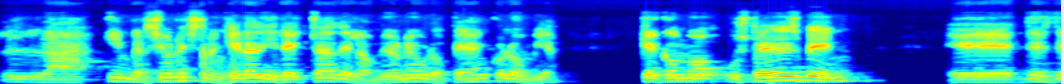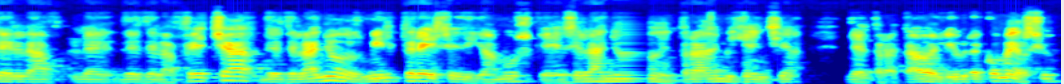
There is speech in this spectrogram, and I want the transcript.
la inversión extranjera directa de la Unión Europea en Colombia, que como ustedes ven, eh, desde, la, desde la fecha, desde el año 2013, digamos, que es el año de entrada en vigencia del Tratado de Libre Comercio,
